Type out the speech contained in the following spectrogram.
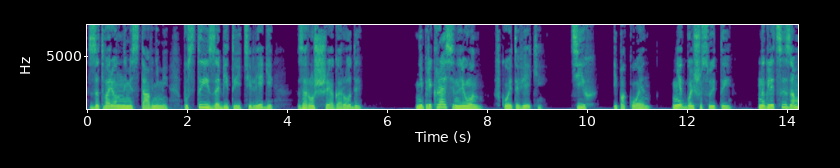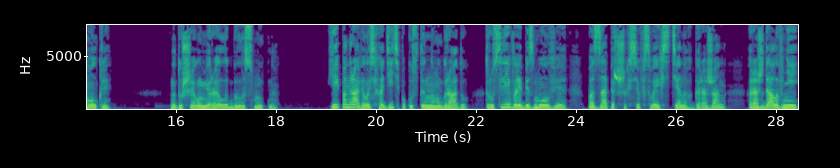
с затворенными ставнями, пустые забитые телеги, заросшие огороды. Не прекрасен ли он в кои-то веки? Тих и покоен, нет больше суеты, наглецы замолкли. На душе у Миреллы было смутно. Ей понравилось ходить по пустынному граду, трусливое безмолвие позапершихся в своих стенах горожан рождало в ней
